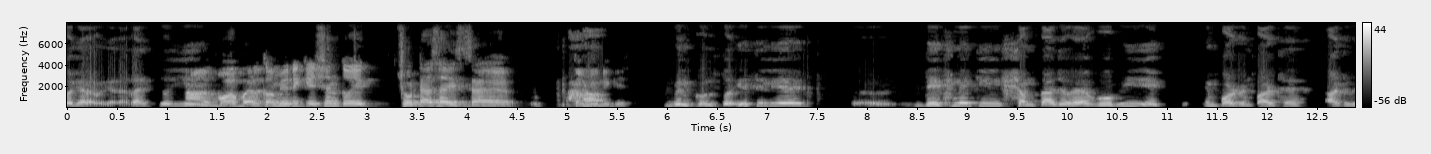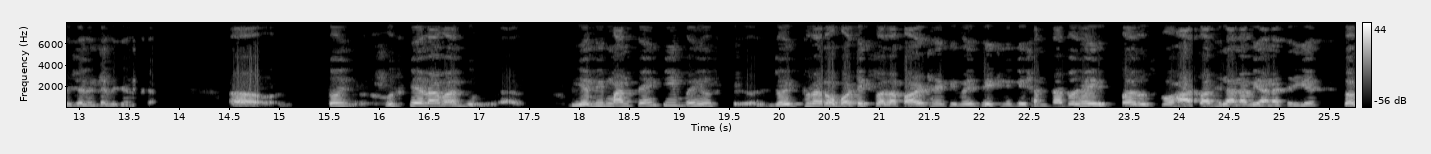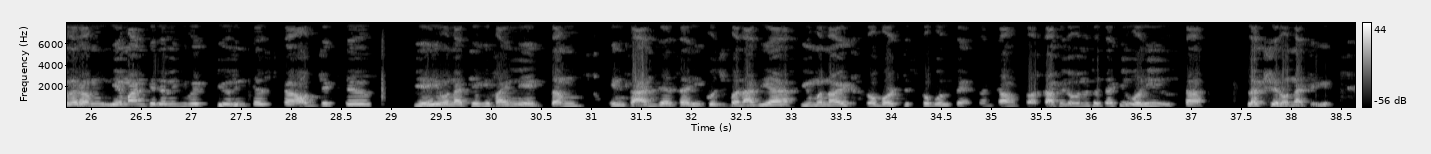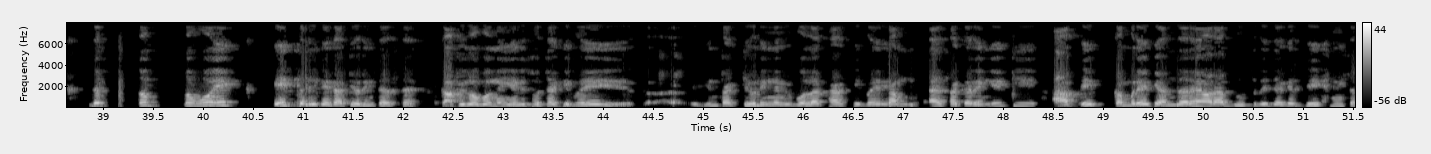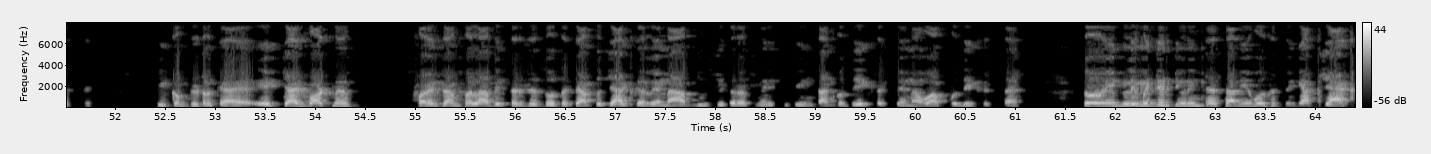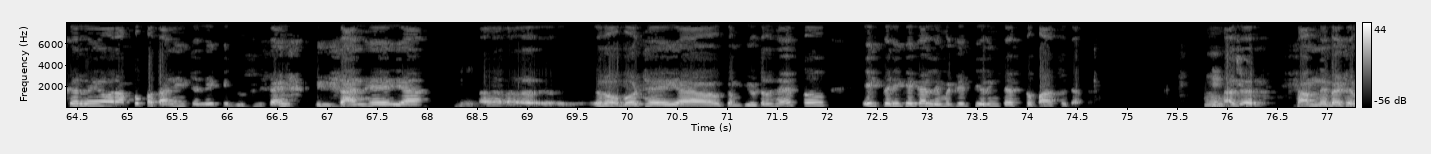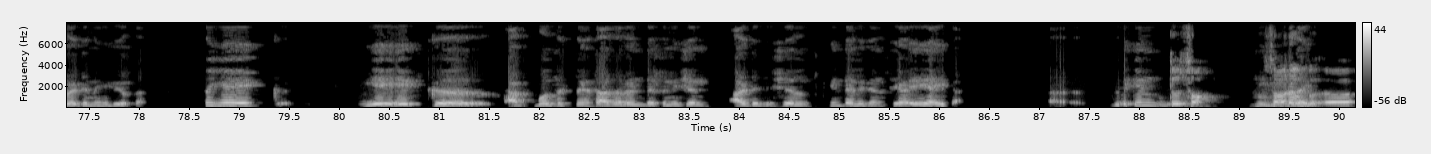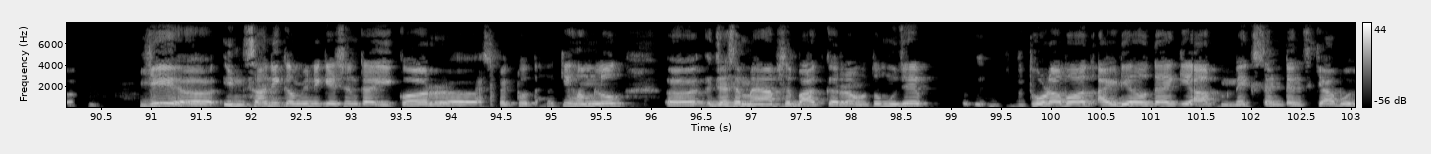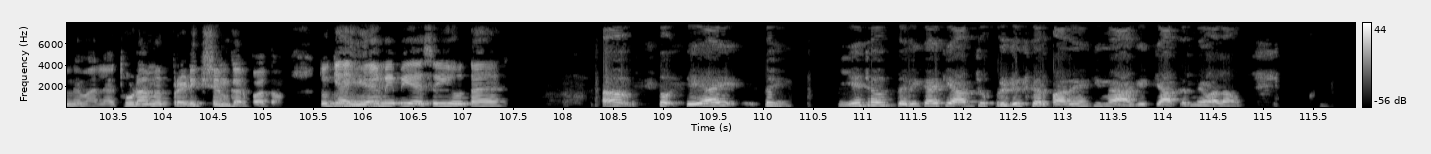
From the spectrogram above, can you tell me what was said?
वगैरह वगैरह राइट तो ये हाँ वर्बल कम्युनिकेशन तो एक छोटा सा हिस्सा है कम्युनिकेशन हाँ, बिल्कुल तो इसीलिए देखने की क्षमता जो है वो भी एक इम्पोर्टेंट पार्ट है आर्टिफिशियल इंटेलिजेंस का। तो उसके अलावा ये भी मानते हैं कि भाई उस, जो एक थोड़ा रोबोटिक्स वाला पार्ट है कि भाई देखने की क्षमता तो है, इस पर उसको हाथ वाथ हिलाना भी आना चाहिए। तो अगर हम ये मान के चले कि भाई ट्यूरिंग टेस्ट का ऑब्जेक्टिव यही होना चाहिए कि फाइनली एकदम इंसान जैसा ही कुछ बना दिया ह्यूमनॉइड रोबोट जिसको बोलते हैं तो काफ़ी लोगों ने सोचा कि वही उसका लक्ष्य होना चाहिए। जब तो तो वो एक एक तरीके का ट्यूरिंग टेस्ट है। काफ़ी लोगों ने ये भी सोचा कि भाई इनफैक्ट ट्यूरिंग ने भी बोला था कि भाई हम ऐसा करेंगे कि आप एक कमरे के अंदर हैं और आप दूसरी जगह देख नहीं सकते कि कंप्यूटर क्या है। एक चैट बॉट में फॉर एग्ज़ाम्पल आप इस तरह से सोच सकते हैं। आप तो चैट कर रहे हैं ना आप दूसरी तरफ़ में किसी इंसान को देख सकते हैं ना वो आपको देख सकता है। तो एक लिमिटेड ट्यूरिंग टेस्ट आप ये बोल सकते हैं कि आप चैट कर रहे हैं और आपको पता नहीं चले कि दूसरी साइड इंसान है या रोबोट है या कंप्यूटर है तो एक तरीके का लिमिटेड ट्यूरिंग टेस्ट तो पास हो जाता है। हम्म, अगर सामने बैठे बैठे नहीं भी होता। तो ये एक ये एक आप बोल सकते हैं साधारण डेफिनेशन आर्टिफिशियल इंटेलिजेंस या एआई का। लेकिन तो हम्म, सौरभ ये इंसानी कम्युनिकेशन का एक और एस्पेक्ट होता है कि हम लोग जैसे मैं आपसे बात कर रहा हूँ तो मुझे थोड़ा बहुत आइडिया होता है कि आप नेक्स्ट सेंटेंस क्या बोलने वाले हैं। थोड़ा मैं प्रेडिक्शन कर पाता हूँ। तो क्या एआई हम्म। में भी ऐसे ही होता है? आ, तो एआई तो ये जो तरीका है कि आप जो प्रिडिक्ट कर पा रहे हैं कि मैं आगे क्या करने वाला हूँ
